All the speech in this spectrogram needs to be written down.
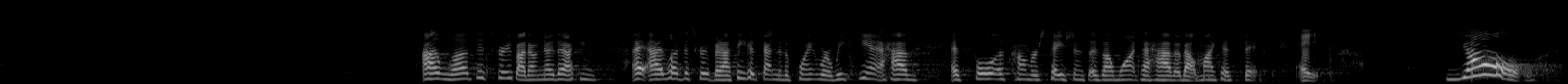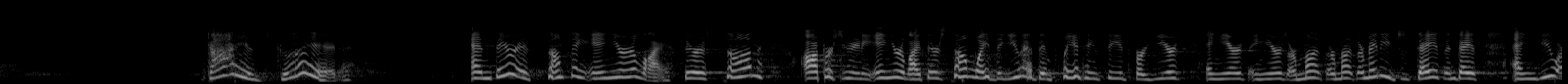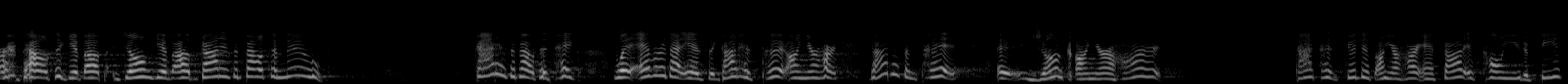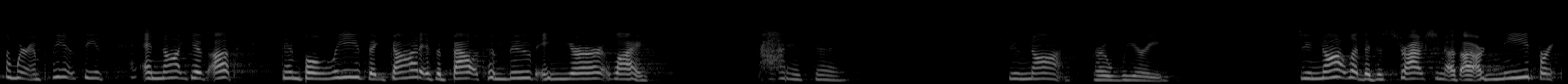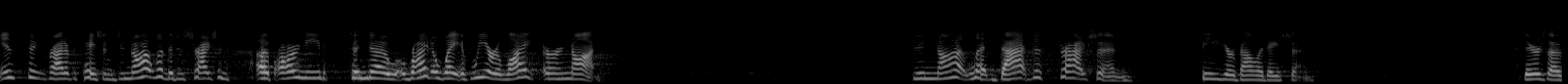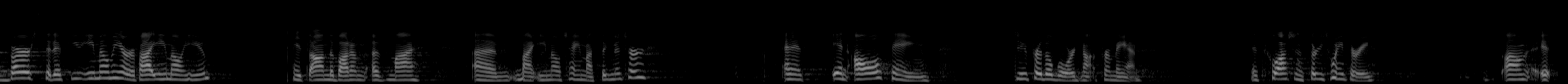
I love this group. I don't know that I can, I, I, love this group, but I think it's gotten to the point where we can't have as full of conversations as I want to have about Micah 6 8. Y'all, God is good. And there is something in your life, there is some opportunity in your life. There's some way that you have been planting seeds for years and years and years, or months or months, or maybe just days and days, and you are about to give up. Don't give up. God is about to move. God is about to take whatever that is that God has put on your heart. God doesn't put uh, junk on your heart. God puts goodness on your heart. And if God is calling you to be somewhere and plant seeds and not give up, then believe that God is about to move in your life. God is good. Do not grow weary. Do not let the distraction of our need for instant gratification, do not let the distraction of our need to know right away if we are liked or not. Do not let that distraction be your validation. There's a verse that if you email me or if I email you, it's on the bottom of my, um, my email chain, my signature. And it's in all things, do for the Lord, not for man. It's Colossians 3.23. It's um, it,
